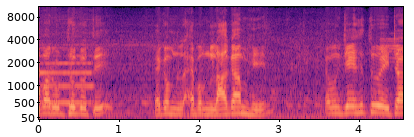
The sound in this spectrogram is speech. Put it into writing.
আবার ঊর্ধ্বগতি এবং এবং লাগামহীন এবং যেহেতু এটা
